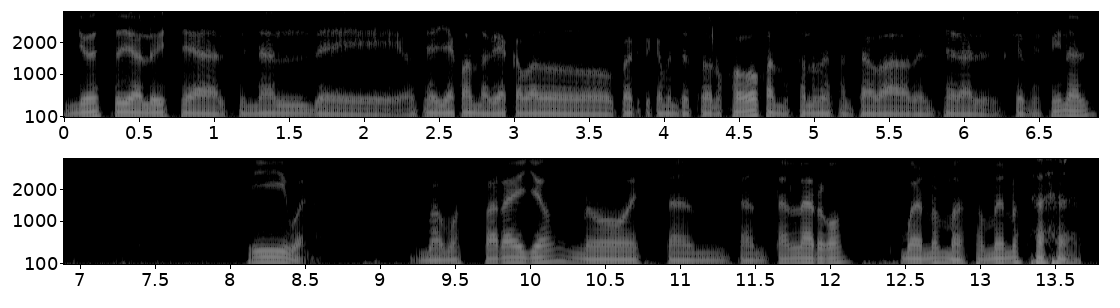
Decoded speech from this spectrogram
Yo esto ya lo hice al final de, o sea, ya cuando había acabado prácticamente todo el juego, cuando solo me faltaba vencer al jefe final. Y bueno, vamos para ello, no es tan tan tan largo, bueno, más o menos.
